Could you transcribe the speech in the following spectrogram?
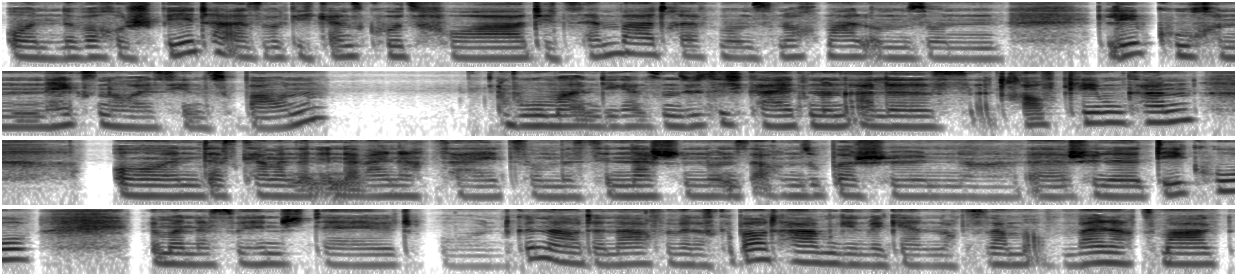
Und eine Woche später, also wirklich ganz kurz vor Dezember, treffen wir uns nochmal, um so ein Lebkuchen-Hexenhäuschen zu bauen, wo man die ganzen Süßigkeiten und alles draufkleben kann. Und das kann man dann in der Weihnachtszeit so ein bisschen naschen und ist auch ein super schöner, äh, schöne Deko, wenn man das so hinstellt. Und genau danach, wenn wir das gebaut haben, gehen wir gerne noch zusammen auf den Weihnachtsmarkt.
